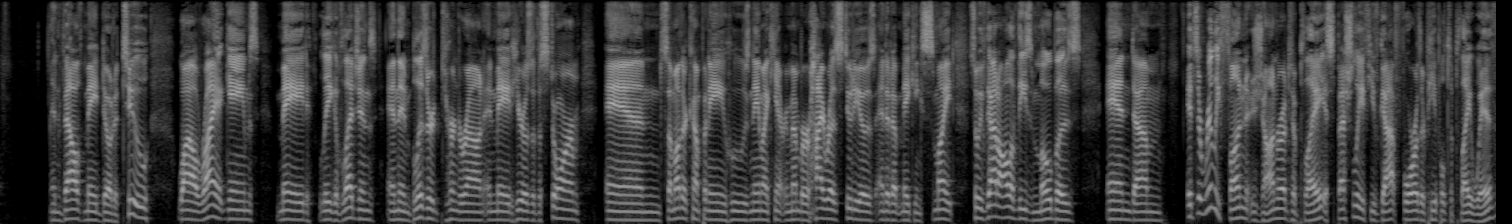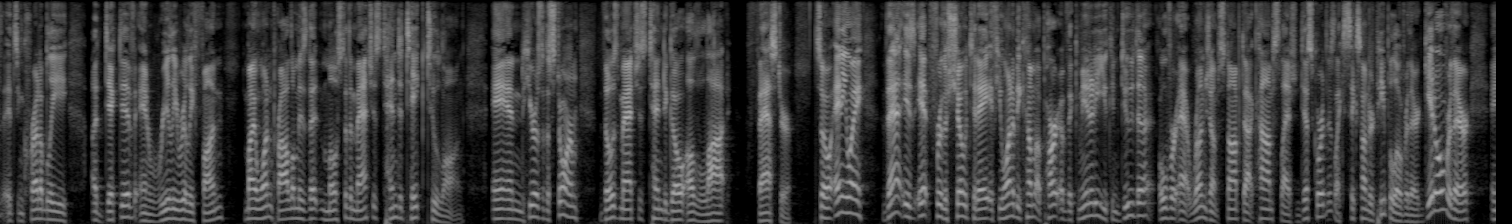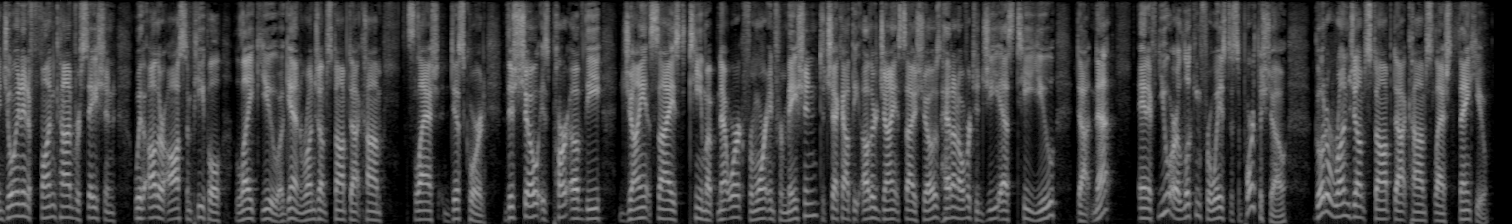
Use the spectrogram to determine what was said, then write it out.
and Valve made Dota 2, while Riot Games made League of Legends, and then Blizzard turned around and made Heroes of the Storm and some other company whose name I can't remember, Hi-Rez Studios, ended up making Smite. So we've got all of these MOBAs, and um, it's a really fun genre to play, especially if you've got four other people to play with. It's incredibly addictive and really, really fun. My one problem is that most of the matches tend to take too long. And Heroes of the Storm, those matches tend to go a lot faster. So, anyway, that is it for the show today. If you want to become a part of the community, you can do that over at runjumpstomp.com slash discord. There's like 600 people over there. Get over there and join in a fun conversation with other awesome people like you. Again, runjumpstomp.com slash discord. This show is part of the giant sized team up network. For more information to check out the other giant sized shows, head on over to gstu.net. And if you are looking for ways to support the show, go to runjumpstomp.com slash thank you.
